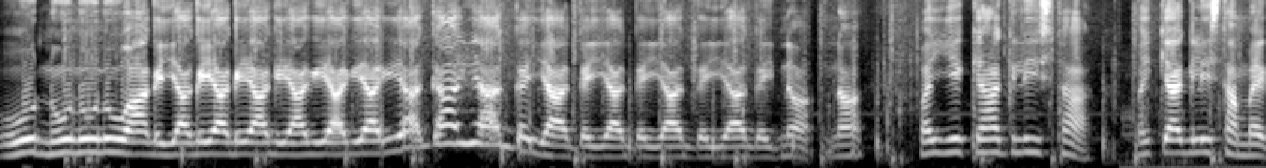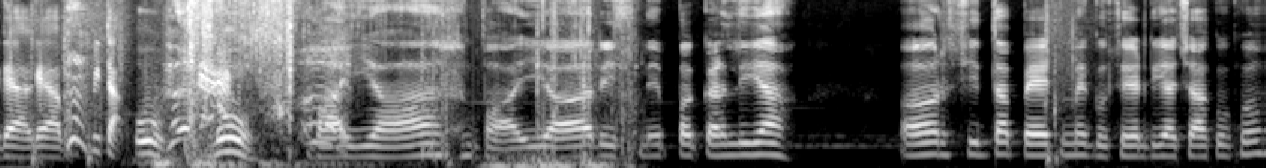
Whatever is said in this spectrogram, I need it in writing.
ओ नो नो नो आ गई आ गई आ गई आ गई आ गई आ गई आ गई आ गई आ गई आ गई आ गई आ गई आ गई ना ना भाई ये क्या गिलीस था भाई क्या गिलीस था मैं गया गया बेटा ओ नो भाई यार भाई यार इसने पकड़ लिया और सीधा पेट में घुसेड़ दिया चाकू को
